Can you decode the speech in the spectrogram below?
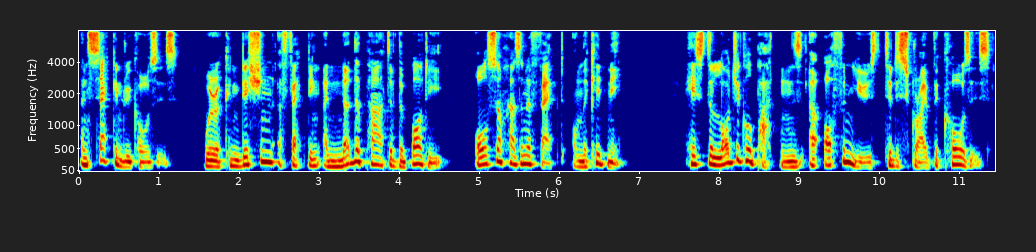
And secondary causes, where a condition affecting another part of the body also has an effect on the kidney. Histological patterns are often used to describe the causes,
